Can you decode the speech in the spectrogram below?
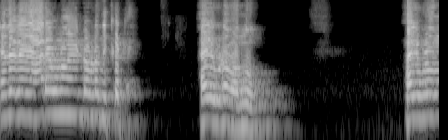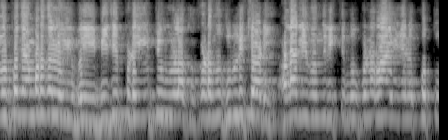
എന്തായാലും ആരോപണമായിട്ട് അവിടെ നിൽക്കട്ടെ അയാൾ ഇവിടെ വന്നു. ഇവിടെ വന്നപ്പോൾ ഞാൻ പറഞ്ഞല്ലോ ഈ ബി ജെ പിയുടെ യൂട്യൂബുകളൊക്കെ കിടന്ന് തുള്ളിച്ചാടി. അണലി വന്നിരിക്കുന്നു. പിണറായി വിജയനെ കൊത്തു.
